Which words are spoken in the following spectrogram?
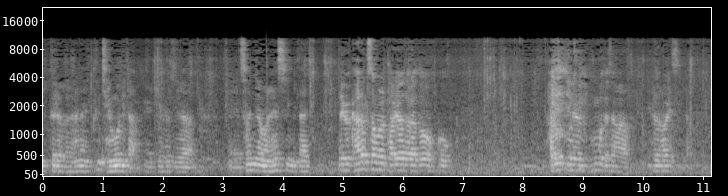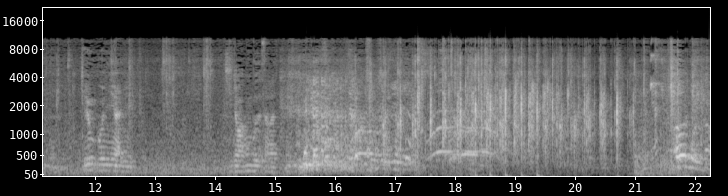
이끌어갈 하나의 큰 제목이다 이렇게 해서 제가 예, 선정을 했습니다. 네, 그 가능성을 발휘하더라도 꼭 발로 뛰는 홍보대사가 되도록 하겠습니다. 기름뿐이 아닌 진정한 홍보대사가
